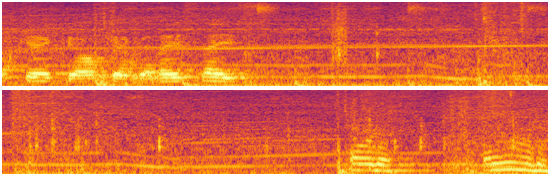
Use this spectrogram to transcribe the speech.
okay okay okay nice nice ഓട്. ഒന്നോട്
